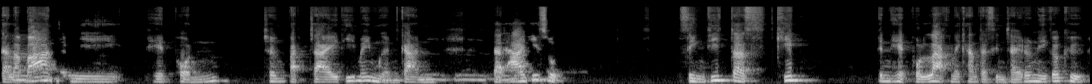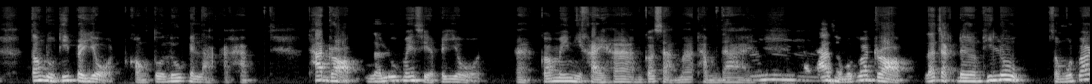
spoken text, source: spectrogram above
แต่ละบ้านจะมีเหตุผลเชิงปัจจัยที่ไม่เหมือนกัน แต่ท้ายที่สุด สิ่งที่จะคิดเป็นเหตุผลหลักในการตัดสินใจเรื่องนี้ก็คือ ต้องดูที่ประโยชน์ของตัวลูกเป็นหลักครับ ถ้า drop แล้วลูกไม่เสียประโยชน์อะก็ไม่มีใครห้ามก็สามารถทำได้ ถ้าสมมุติว่า drop แล้วจากเดิมที่ลูกสมมุติว่า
